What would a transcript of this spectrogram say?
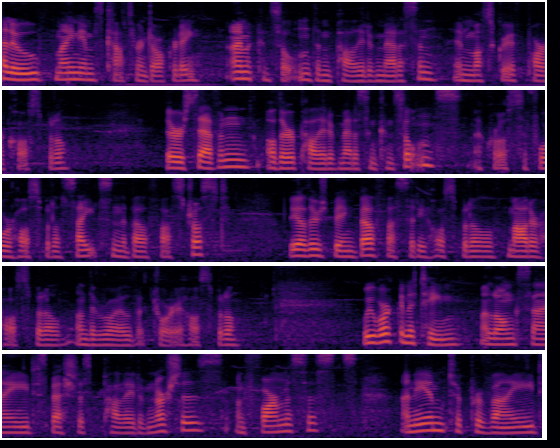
Hello, my name is Catherine Doherty. I'm a consultant in palliative medicine in Musgrave Park Hospital. There are seven other palliative medicine consultants across the four hospital sites in the Belfast Trust, the others being Belfast City Hospital, Mater Hospital and the Royal Victoria Hospital. We work in a team alongside specialist palliative nurses and pharmacists and aim to provide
